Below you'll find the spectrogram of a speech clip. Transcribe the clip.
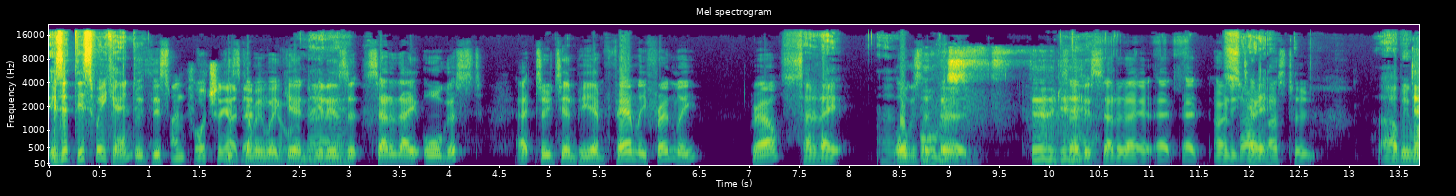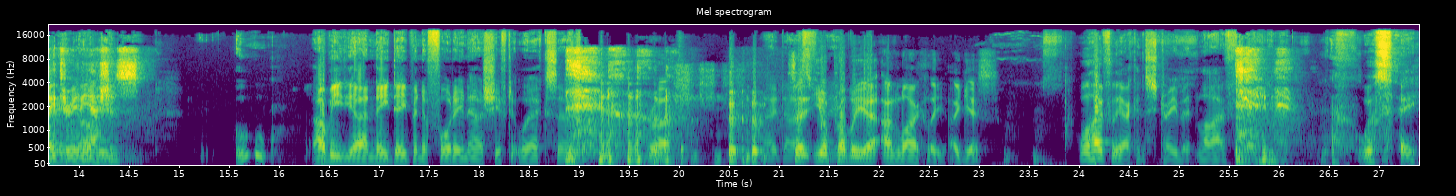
Is it this weekend? with this Unfortunately, this I don't coming think weekend? It will be. is at Saturday, August at two ten p.m. Family friendly. Growl Saturday. August the third. August third. Yeah. So this Saturday at, at only Sorry. ten past two. I'll be Day three of the I'll be- Ashes. Ooh. I'll be uh, knee deep in a 14 hour shift at work, so Right. no so you're me. probably uh, unlikely, I guess. Well, hopefully I can stream it live. we'll see.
